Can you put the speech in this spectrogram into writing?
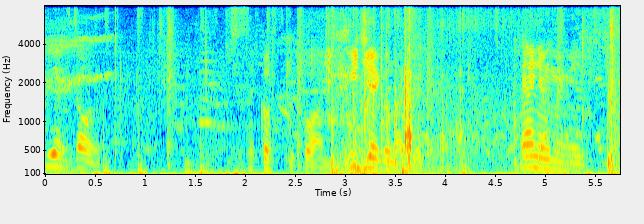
Pierdolę. Czy za kostki połamy. Idzie go na górę. Ja nie umiem jeździć.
